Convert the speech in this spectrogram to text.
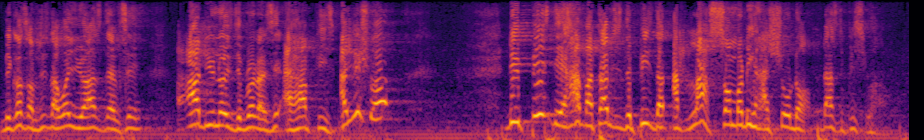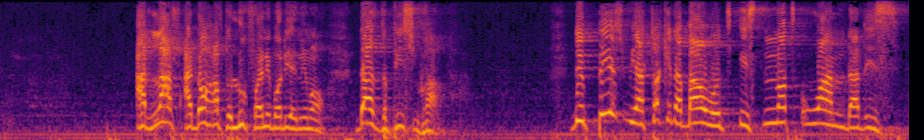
Because some sisters, when you ask them, say, How do you know it's the brother? I say, I have peace. Are you sure? The peace they have at times is the peace that at last somebody has showed up. That's the peace you have. At last, I don't have to look for anybody anymore. That's the peace you have. The peace we are talking about is not one that is,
